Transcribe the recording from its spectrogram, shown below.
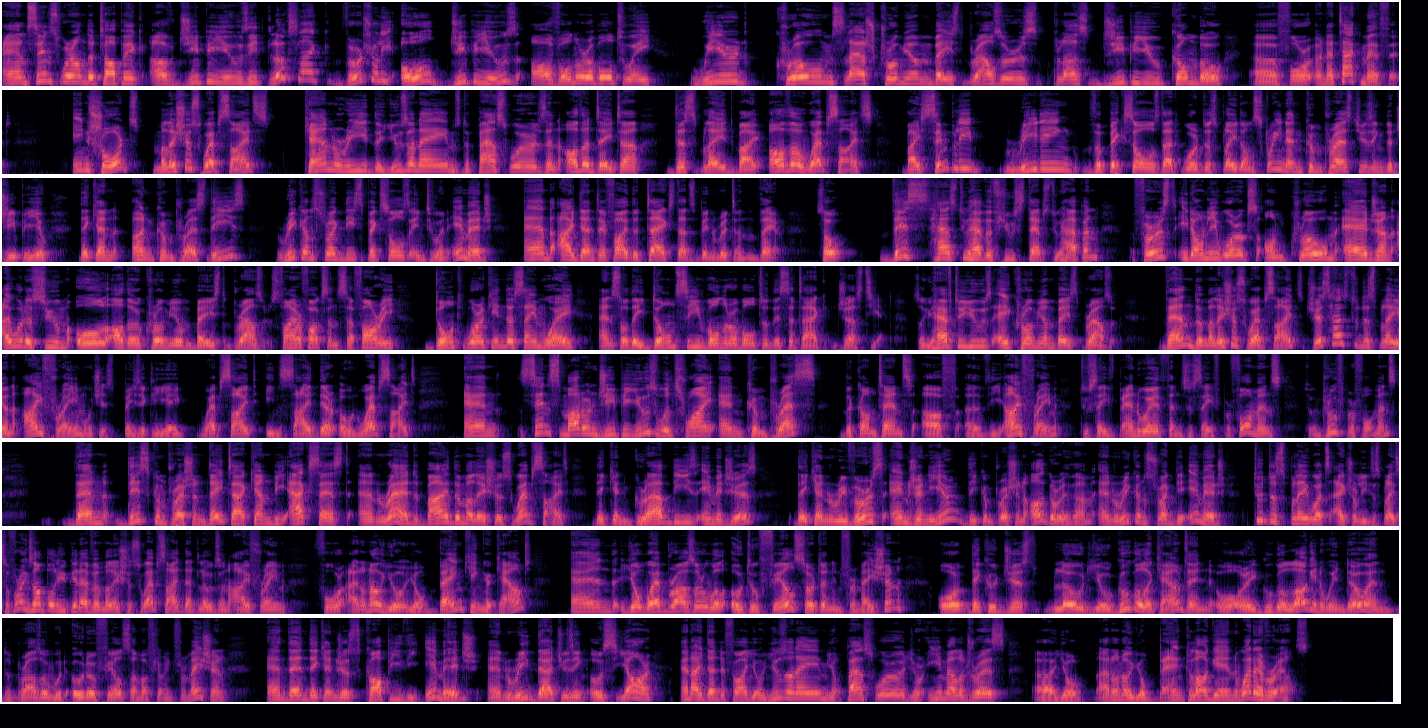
And since we're on the topic of GPUs, it looks like virtually all GPUs are vulnerable to a weird Chrome slash Chromium based browsers plus GPU combo uh, for an attack method. In short, malicious websites can read the usernames, the passwords, and other data displayed by other websites by simply reading the pixels that were displayed on screen and compressed using the GPU. They can uncompress these, reconstruct these pixels into an image, and identify the text that's been written there. So, this has to have a few steps to happen. First, it only works on Chrome, Edge, and I would assume all other Chromium based browsers. Firefox and Safari don't work in the same way, and so they don't seem vulnerable to this attack just yet. So you have to use a Chromium based browser. Then the malicious website just has to display an iframe, which is basically a website inside their own website. And since modern GPUs will try and compress the content of uh, the iframe to save bandwidth and to save performance, to improve performance, then this compression data can be accessed and read by the malicious website. They can grab these images, they can reverse engineer the compression algorithm and reconstruct the image to display what's actually displayed. So, for example, you could have a malicious website that loads an iframe for, I don't know, your, your banking account, and your web browser will autofill certain information, or they could just load your Google account and or, a Google login window and the browser would autofill some of your information and then they can just copy the image and read that using OCR and identify your username, your password, your email address, uh, your I don't know, your bank login, whatever else.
